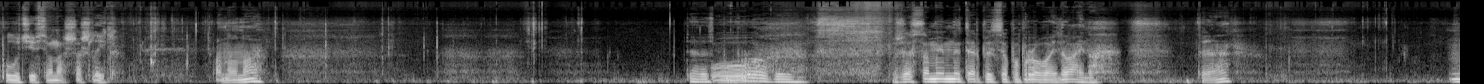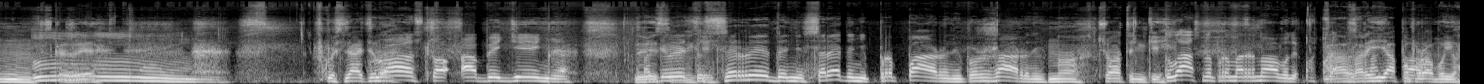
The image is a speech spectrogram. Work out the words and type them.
получився наш шашлик. А ну Зараз О. попробую. Вже самим не терпиться, попробуй, давай ну. Так. М, скажи, М, вкуснятина. Просто об'єднання. А Дивіться, дивіться, всередині, всередині пропарений, прожарений. Ну, чотенький. Класно промаринований. Оце А зараз я попробую.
